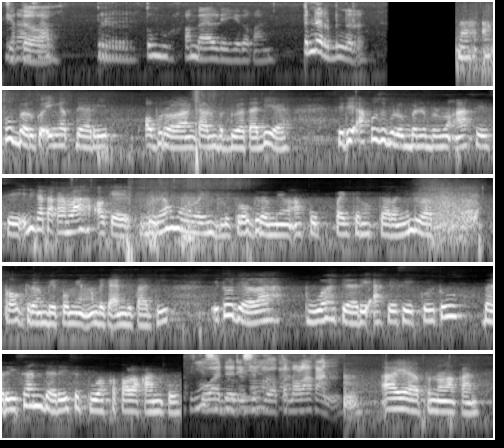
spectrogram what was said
gitu Merasa bertumbuh kembali gitu kan. bener bener Nah, aku baru keinget dari obrolan kalian berdua tadi ya. Jadi aku sebelum bener-bener meng-ACC, ini katakanlah, oke, sebenarnya aku mau ngenalin dulu program yang aku pegang sekarang ini adalah program BPOM yang BKM itu tadi. Itu adalah buah dari ACC ku itu barisan dari sebuah ketolakanku. buah dari sebuah penolakan Ah ya, penolakan.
